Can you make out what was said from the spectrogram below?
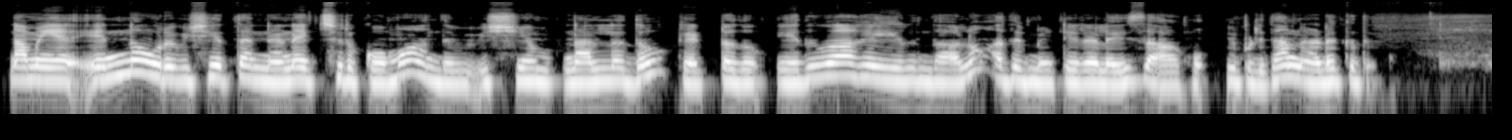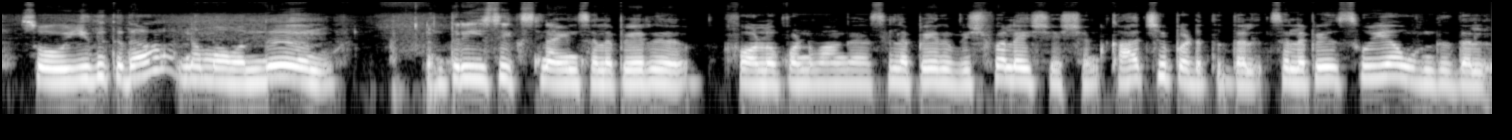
நம்ம எ- என்ன ஒரு விஷயத்த நினச்சிருக்கோமோ அந்த விஷயம் நல்லதோ கெட்டதோ எதுவாக இருந்தாலும் அது மெட்டீரியலைஸ் ஆகும். இப்படி தான் நடக்குது. ஸோ இதுக்கு தான் நம்ம வந்து த்ரீ சிக்ஸ் நைன் சில பேர் ஃபாலோ பண்ணுவாங்க. சில பேர் விஷுவலைசேஷன் காட்சிப்படுத்துதல் சில பேர் சுய உந்துதல்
